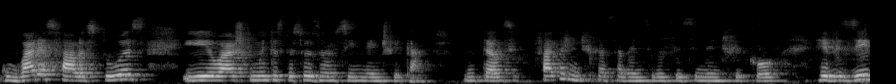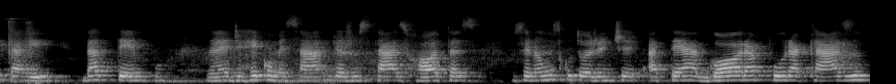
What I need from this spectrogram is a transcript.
com várias falas tuas e eu acho que muitas pessoas vão se identificar. Então, se, faz a gente ficar sabendo se você se identificou, revisita aí, dá tempo né, de recomeçar, de ajustar as rotas. Você não escutou a gente até agora por acaso,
